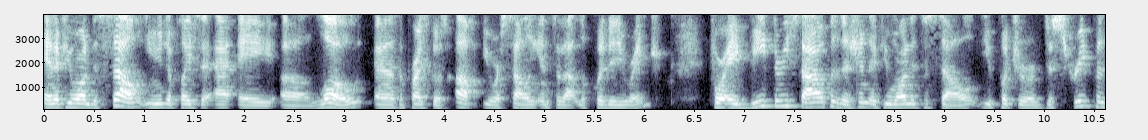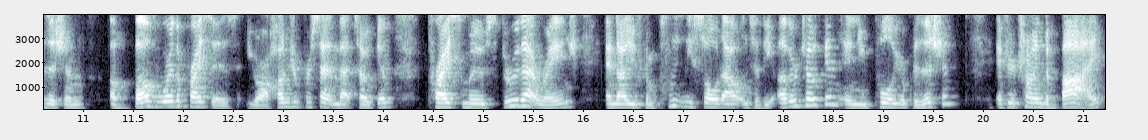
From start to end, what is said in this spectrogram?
And if you wanted to sell, you need to place it at a uh, low. And as the price goes up, you are selling into that liquidity range. For a V3 style position, if you wanted to sell, you put your discrete position above where the price is. You're 100% in that token. Price moves through that range. And now you've completely sold out into the other token and you pull your position. If you're trying to buy,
